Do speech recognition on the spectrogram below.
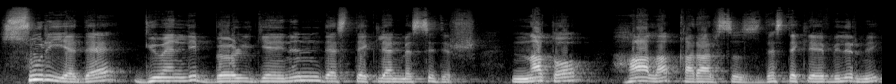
Suriye'de güvenli bölgenin desteklenmesidir. NATO hala kararsız. Destekleyebilir mi?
